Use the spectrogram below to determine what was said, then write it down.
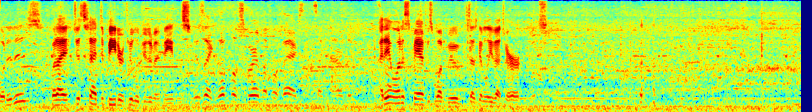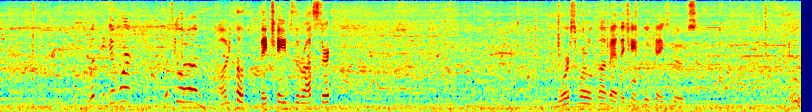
What it is, but I just had to beat her through legitimate means. It was like left, left square, left, left X. And it's like how I didn't want to spam just one move because I was going to leave that to her. What? It didn't work. What's going on? Oh no, they changed the roster. Worst Mortal Kombat, they changed Liu Kang's moves. Ooh,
